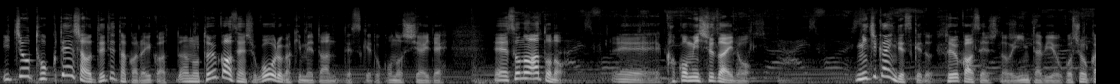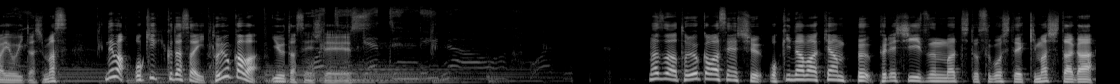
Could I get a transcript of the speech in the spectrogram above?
一応得点者は出てたからいいか。あの豊川選手ゴールが決めたんですけどこの試合で、えーその後の、えー囲み取材の短いんですけど豊川選手のインタビューをご紹介をいたします。ではお聞きください。豊川優太選手です。まずは豊川選手沖縄キャンププレシーズンマッチと過ごしてきましたが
